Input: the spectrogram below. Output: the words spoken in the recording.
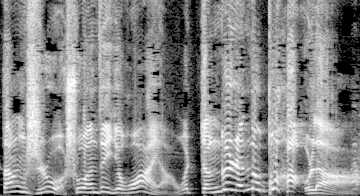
当时我说完这句话呀，我整个人都不好了。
